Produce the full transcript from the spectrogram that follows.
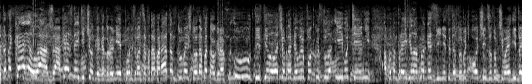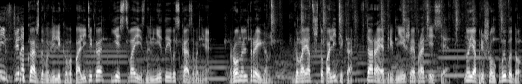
Это такая лажа! Каждая девчонка, которая умеет пользоваться фотоаппаратом, думает, что она фотограф. У, ты сделала черно-белую фотку стула и его тени, а потом проявила в магазине. Ты должна быть очень задумчивая и таинственная. У каждого великого политика есть свои знаменитые высказывания. Рональд Рейган. Говорят, что политика – вторая древнейшая профессия. Но я пришел к выводу,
